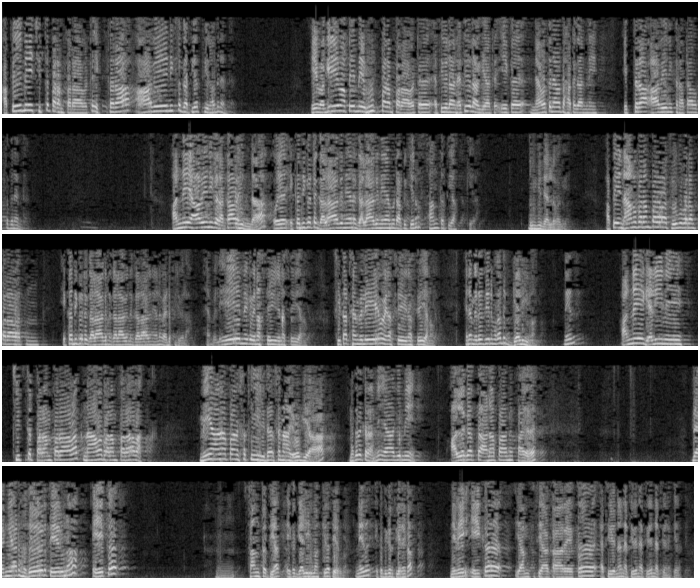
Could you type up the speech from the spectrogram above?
අපේ මේ චිත්ත පරම්පරාවට එක්තරා ආවේනික ගතියක් තියනවද නැද්ද? ඒ වගේම අපේ මේ රූප පරම්පරාවට ඇති වෙලා නැති වෙලා ගියාට ඒක නැවත නැවත හටගන්නේ එක්තරා ආවේනික රටාවක්ද නැද්ද? අන්නේ ආවේනික රටාව හින්දා ඔය එක දිගට ගලාගෙන යන ගලාගෙන යෑමට අපි කියනවා සන්තතියක් කියලා. දුම්හිදැල්ල වගේ. අපේ නාම પરම්පරාවත් රූප પરම්පරාවත් එක දිගට ගලාගෙන ගලාගෙන ගලාගෙන යන වැඩපිළිවෙලක්. හැම වෙලේම මේක වෙනස් වෙවි වෙනස් වෙවි යනවා. සිතත් හැම වෙලේම වෙනස් වෙවි වෙනස් වෙවි යනවා. එහෙනම් මෙතන තියෙන්නේ මොකද්ද? ගැලීමක්. නේද? අන්නේ ගැලීමේ චිත්ත පරම්පරාවක් නාම පරම්පරාවක්. මේ ආනාපාන සති විදර්ශනා යෝගියා මොකද කරන්නේ? එයාගේ මේ අල්ලගත් ආනාපාන කය දැන් යාට හොඳට තේරුණා ඒක සම්පතියක් ඒක ගැලීමක් කියලා තේරුණා. නේද? එක දිගට තියෙන එක නෙවෙයි. ඒක යම් කිසි ආකාරයක ඇති වෙන නැති වෙන ඇති වෙන නැති වෙන කියලා.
